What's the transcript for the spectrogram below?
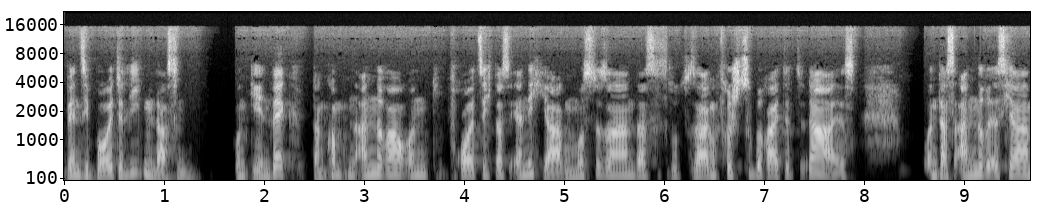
wenn sie Beute liegen lassen und gehen weg, dann kommt ein anderer und freut sich, dass er nicht jagen musste, sondern dass es sozusagen frisch zubereitet da ist. Und das andere ist ja,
